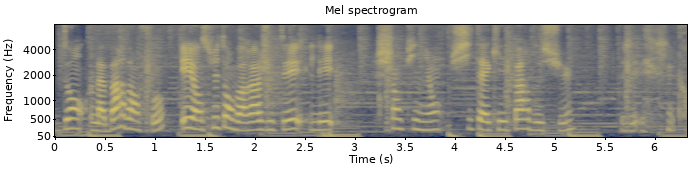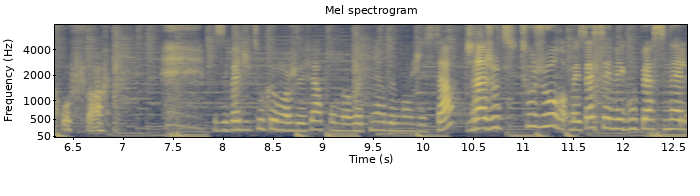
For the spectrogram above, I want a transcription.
dans la barre d'infos. Et ensuite, on va rajouter les champignons shiitake par-dessus. J'ai trop faim. Je sais pas du tout comment je vais faire pour me retenir de manger ça. Je rajoute toujours, mais ça c'est mes goûts personnels,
